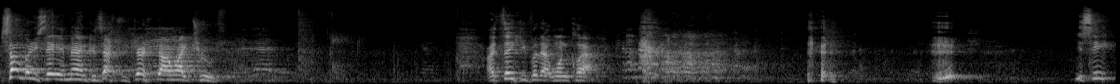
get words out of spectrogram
Somebody say amen, because that's just downright truth. I thank you for that one clap. you see,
